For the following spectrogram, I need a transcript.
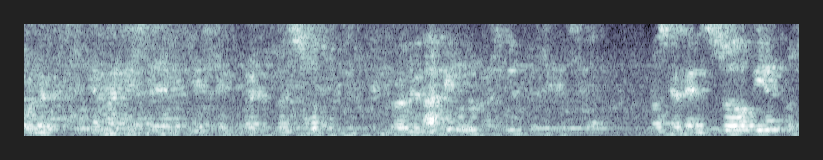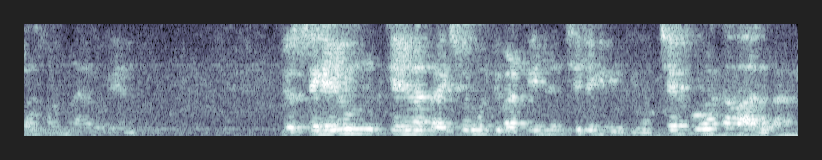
por el sistema que se, que se reemplazó, es problemático en un régimen presidencial. No se pensó bien con la forma de gobierno yo sé que hay, un, que hay una tradición multipartidista en Chile que Pinochet pudo acabarla.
